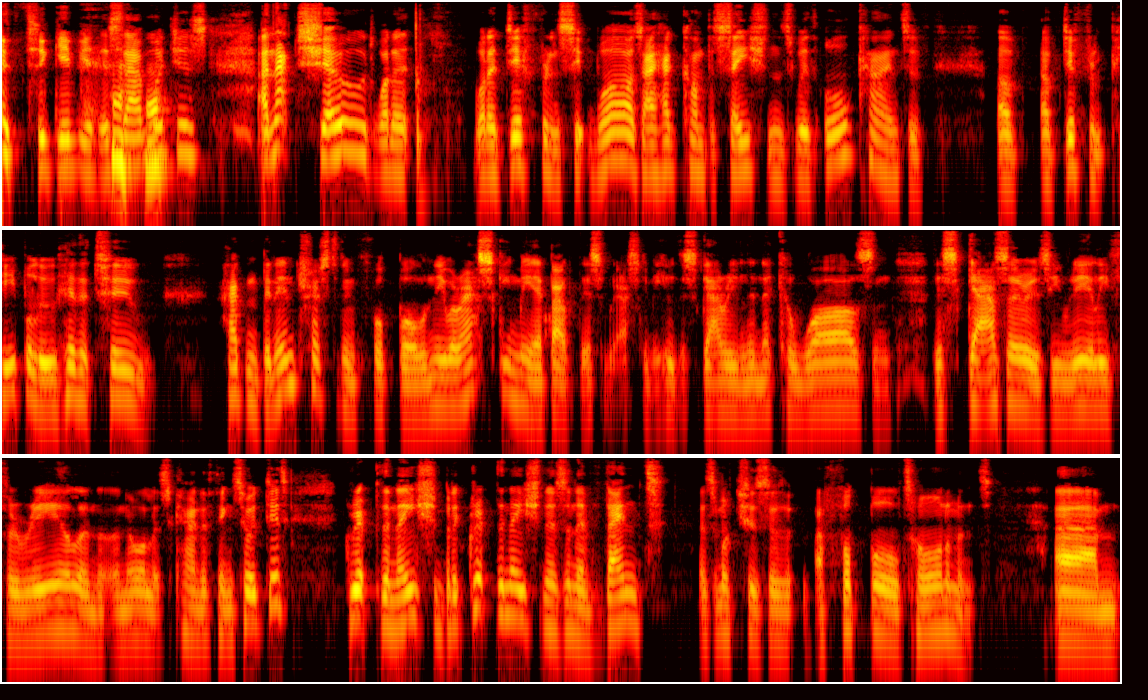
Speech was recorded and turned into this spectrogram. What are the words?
to give you the sandwiches. And that showed what a what a difference it was. I had conversations with all kinds of of, of different people who hitherto hadn't been interested in football, and they were asking me about this. Asking me who this Gary Lineker was, and this Gazza, is he really for real, and, and all this kind of thing. So it did grip the nation, but it gripped the nation as an event as much as a, a football tournament, um,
